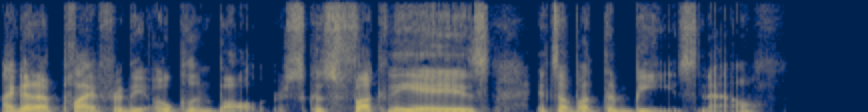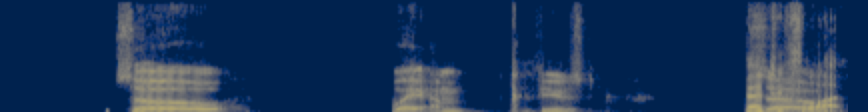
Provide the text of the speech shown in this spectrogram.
I gotta apply for the Oakland Ballers because fuck the A's. It's about the B's now. So wait, I'm confused. That takes a lot.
